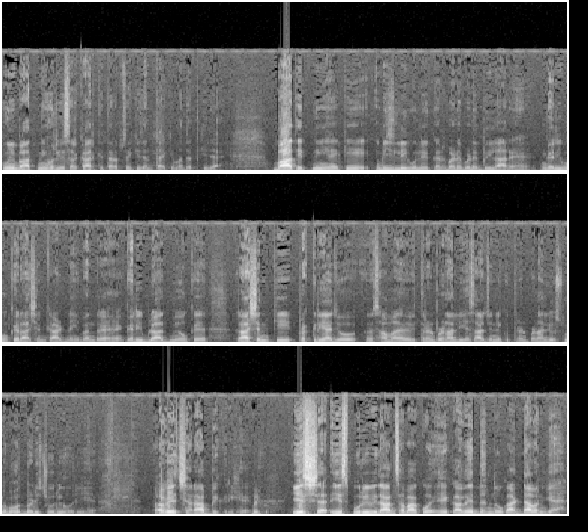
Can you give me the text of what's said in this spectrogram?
कोई बात नहीं हो रही है सरकार की तरफ़ से कि जनता की मदद की जाए। बात इतनी है कि बिजली को लेकर बड़े बड़े बिल आ रहे हैं। गरीबों के राशन कार्ड नहीं बन रहे हैं। गरीब आदमियों के राशन की प्रक्रिया जो सामा वितरण प्रणाली है सार्वजनिक वितरण प्रणाली उसमें बहुत बड़ी चोरी हो रही है। अवैध शराब बिक रही है। इस इस पूरी विधानसभा को एक अवैध धंधों का अड्डा बन गया है।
